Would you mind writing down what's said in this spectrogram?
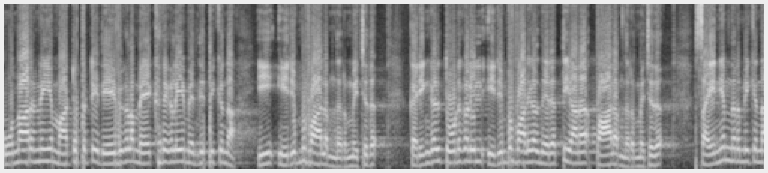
മൂന്നാറിനെയും മാട്ടുപ്പെട്ടി ദേവികുളം മേഖലകളെയും ബന്ധിപ്പിക്കുന്ന ഈ ഇരുമ്പ് പാലം നിർമ്മിച്ചത്. കരിങ്കൽ തൂണുകളിൽ ഇരുമ്പ് പാളികൾ നിരത്തിയാണ് പാലം നിർമ്മിച്ചത്. സൈന്യം നിർമ്മിക്കുന്ന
